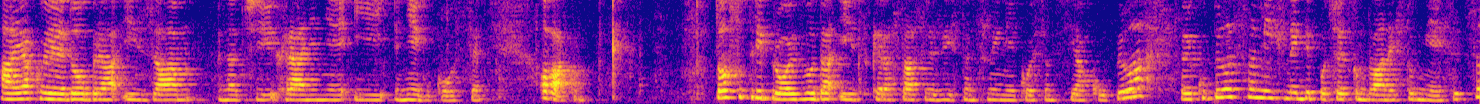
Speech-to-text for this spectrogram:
a jako je dobra i za znači, hranjenje i njegu kose. Ovako, to su tri proizvoda iz Kerastas Resistance linije koje sam si ja kupila. E, kupila sam ih negdje početkom 12. mjeseca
